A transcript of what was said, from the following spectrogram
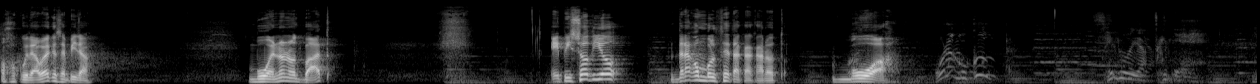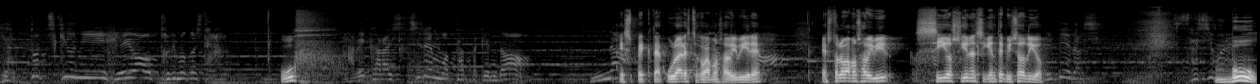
Ojo, cuidado, eh, que se pira. Bueno, not bad. Episodio Dragon Ball Z Kakarot. Buah. Uf. Espectacular esto que vamos a vivir, ¿eh? Esto lo vamos a vivir sí o sí en el siguiente episodio. Bu.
